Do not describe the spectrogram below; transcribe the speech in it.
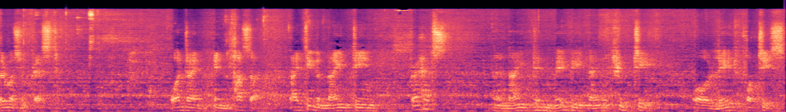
very much impressed. One time in Lhasa, I think in 19, perhaps uh, 19, maybe 1950 or late 40s.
